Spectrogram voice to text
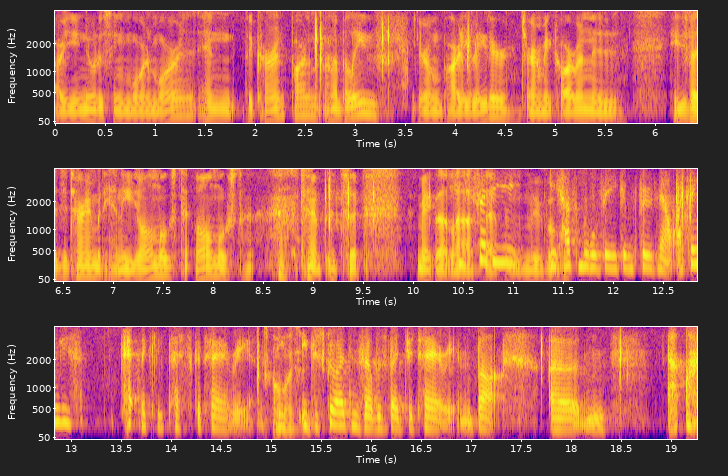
are you noticing more and more in the current parliament? And I believe your own party leader, Jeremy Corbyn, is he's vegetarian, but and he's almost almost tempted to make that last step he, and move he over. He has more vegan food now. I think he's technically pescatarian. Oh, he, he describes himself as vegetarian, but. Um, I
